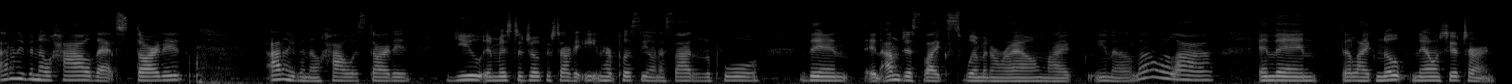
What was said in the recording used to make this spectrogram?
I don't even know how that started. I don't even know how it started. You and Mr. Joker started eating her pussy on the side of the pool. Then, and I'm just like swimming around, like you know, la la la. And then they're like, "Nope, now it's your turn."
